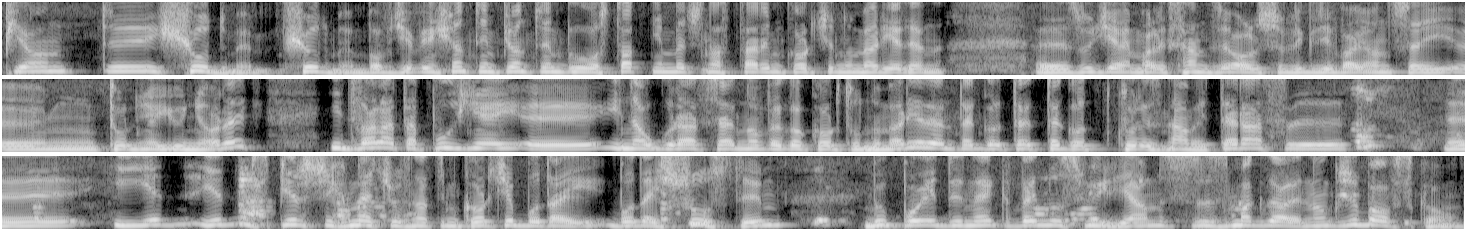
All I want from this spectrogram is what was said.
piąty, siódmym, w siódmym, bo w 95 był ostatni mecz na starym korcie numer jeden y, z udziałem Aleksandry Olszy wygrywającej turniej juniorek i dwa lata później y, inauguracja nowego kortu numer jeden, tego, te, tego który znamy teraz i jednym z pierwszych meczów na tym korcie, bodaj, bodaj szóstym, był pojedynek Venus Williams z Magdaleną Grzybowską.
